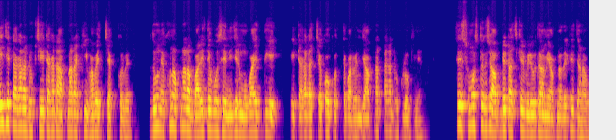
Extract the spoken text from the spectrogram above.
এই যে টাকাটা ঢুকছে, এই টাকাটা আপনারা কীভাবে চেক করবেন? ধরুন এখন আপনারা বাড়িতে বসে নিজের মোবাইল দিয়েই এই টাকাটা চেকও করতে পারবেন যে আপনার টাকা ঢুকলো কিনা। সেই সমস্ত কিছু আপডেট আজকের ভিডিওতে আমি আপনাদেরকে জানাব।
